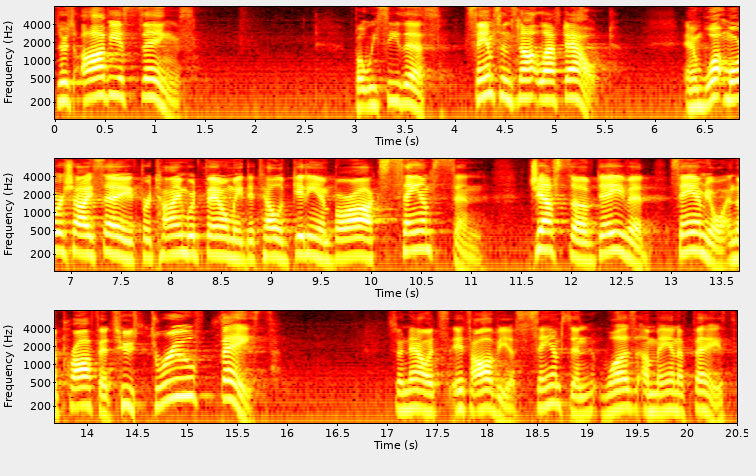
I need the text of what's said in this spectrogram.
there's obvious things. But we see this Samson's not left out. And what more shall I say? For time would fail me to tell of Gideon, Barak, Samson, Jephthah David, Samuel, and the prophets who through faith so now it's, it's obvious. Samson was a man of faith,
